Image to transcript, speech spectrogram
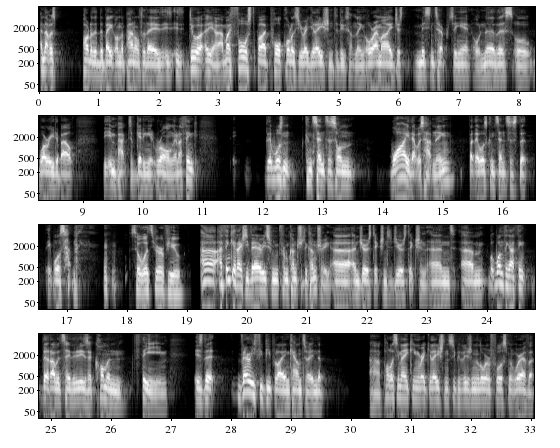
and that was part of the debate on the panel today is, is, do I, you know, am I forced by poor quality regulation to do something, or am I just misinterpreting it, or nervous, or worried about the impact of getting it wrong. And I think there wasn't consensus on why that was happening, but there was consensus that it was happening. so, what's your view? Uh, I think it actually varies from, from country to country uh, and jurisdiction to jurisdiction. And um, but one thing I think that I would say that is a common theme is that very few people I encounter in the uh, policymaking, regulation, supervision, law enforcement, wherever,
